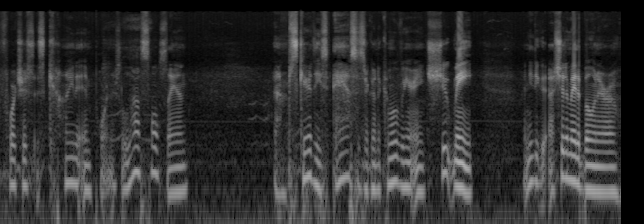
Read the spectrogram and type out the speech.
Fortress is kind of important. There's a lot of soul sand. I'm scared these asses are going to come over here and shoot me. I need to. Go, I should have made a bow and arrow.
